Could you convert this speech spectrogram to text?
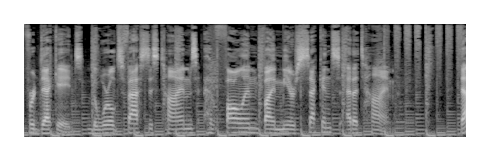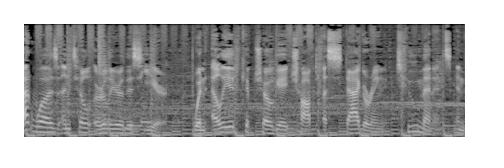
For decades, the world's fastest times have fallen by mere seconds at a time. That was until earlier this year, when Eliud Kipchoge chopped a staggering 2 minutes and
